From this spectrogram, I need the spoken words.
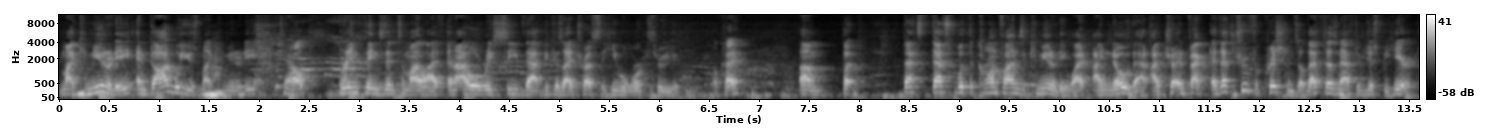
my community, and God will use my community to help bring things into my life, and I will receive that because I trust that He will work through you. Okay, um, but that's that's what the confines of community. Right? I know that. I tr- in fact, that's true for Christians though. That doesn't have to just be here.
